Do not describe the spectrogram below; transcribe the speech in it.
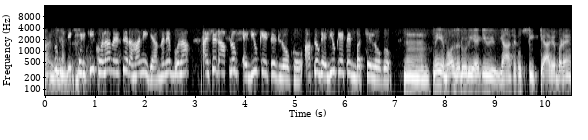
हाँ। है तो जी। मैंने खिड़की खोला मेरे से रहा नहीं गया। मैंने बोला आई सेड आप लोग एडुकेटेड लोग हो आप लोग एडुकेटेड बच्चे लोग हो। हम्म, नहीं ये बहुत ज़रूरी है कि यहाँ से कुछ सीख के आगे बढ़े।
